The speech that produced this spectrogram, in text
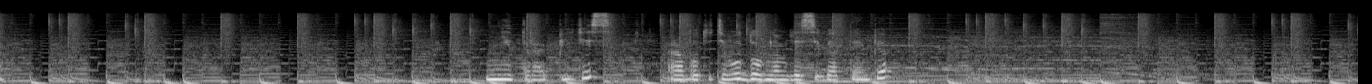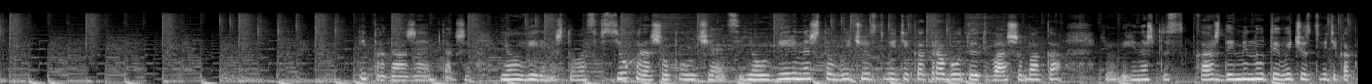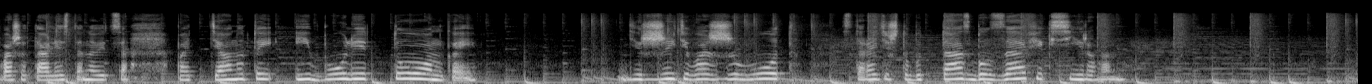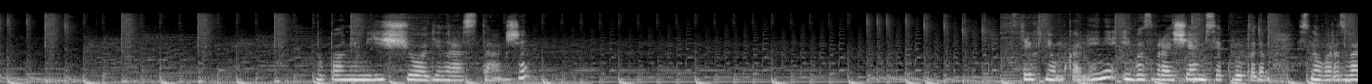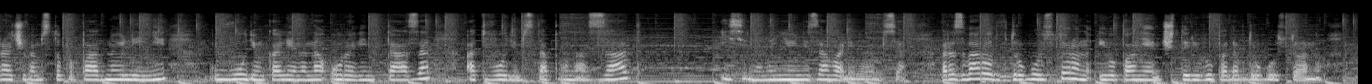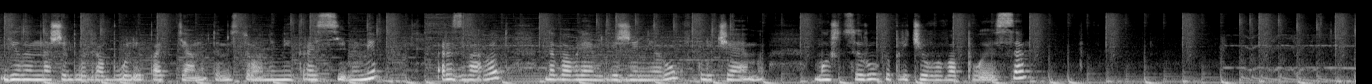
Не торопитесь, работайте в удобном для себя темпе. И продолжаем также. Я уверена, что у вас все хорошо получается. Я уверена, что вы чувствуете, как работают ваши бока. Я уверена, что с каждой минутой вы чувствуете, как ваша талия становится подтянутой и более тонкой. Держите ваш живот. Старайтесь, чтобы таз был зафиксирован. Выполним еще один раз также. Стряхнем колени и возвращаемся к выпадам. Снова разворачиваем стопы по одной линии, вводим колено на уровень таза, отводим стопу назад – и сильно на нее не заваливаемся. Разворот в другую сторону и выполняем 4 выпада в другую сторону. Делаем наши бедра более подтянутыми, стройными и красивыми. Разворот. Добавляем движение рук, включаем мышцы рук и плечевого пояса.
